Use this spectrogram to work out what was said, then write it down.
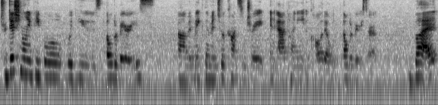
traditionally, people would use elderberries um, and make them into a concentrate and add honey and call it el- elderberry syrup. But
